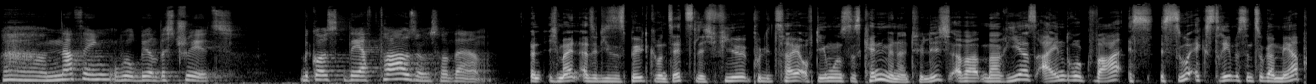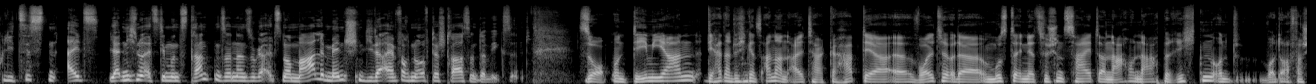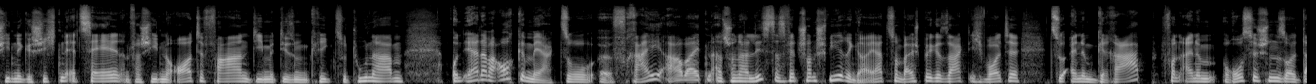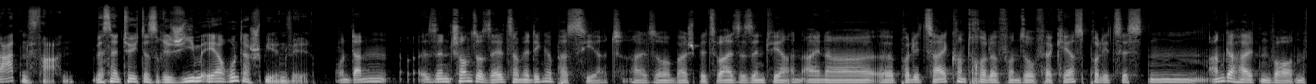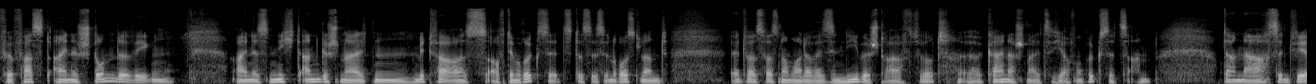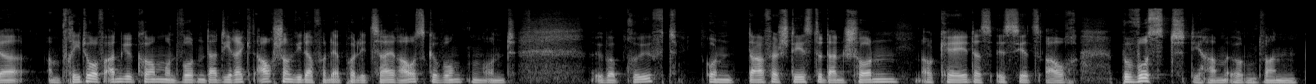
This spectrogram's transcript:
nothing will be on the streets because there are thousands of them. Und ich meine, also dieses Bild grundsätzlich, viel Polizei auf Demos, das kennen wir natürlich, aber Marias Eindruck war, es ist so extrem, es sind sogar mehr Polizisten als, ja nicht nur als Demonstranten, sondern sogar als normale Menschen, die da einfach nur auf der Straße unterwegs sind. So, und Demian, der hat natürlich einen ganz anderen Alltag gehabt. Der äh, wollte oder musste in der Zwischenzeit dann nach und nach berichten und wollte auch verschiedene Geschichten erzählen, an verschiedene Orte fahren, die mit diesem Krieg zu tun haben. Und er hat aber auch gemerkt, so äh, frei arbeiten als Journalist, das wird schon schwieriger. Er hat zum Beispiel gesagt, ich wollte zu einem Grab von einem russischen Soldaten fahren, was natürlich das Regime eher runterspielen will. Und dann sind schon so seltsame Dinge passiert. Also beispielsweise sind wir an einer äh, Polizeikontrolle von so Verkehrspolizisten angehalten worden für fast eine Stunde wegen eines nicht angeschnallten Mitfahrers auf dem Rücksitz. Das ist in Russland etwas, was normalerweise nie bestraft wird. Äh, keiner schnallt sich auf dem Rücksitz an. Danach sind wir am Friedhof angekommen und wurden da direkt auch schon wieder von der Polizei rausgewunken und überprüft. Und da verstehst du dann schon, okay, das ist jetzt auch bewusst. Die haben irgendwann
